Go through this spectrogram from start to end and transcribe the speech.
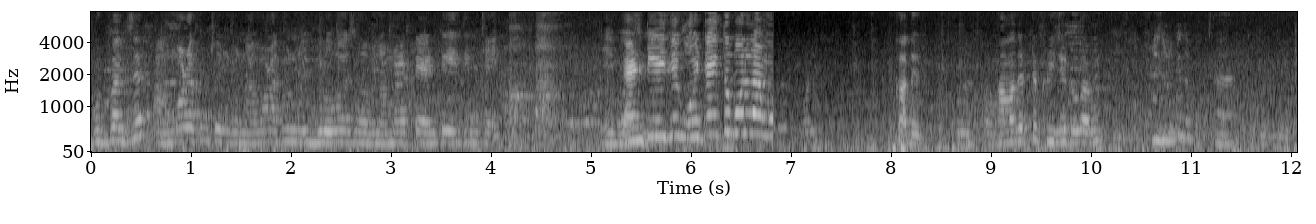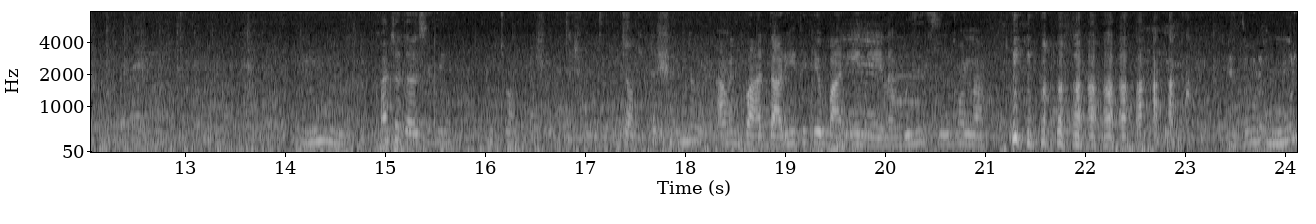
গুড ভাইবসের আমার এখন চলবে না আমার এখন ওই বুড়ো বয়স হবে না আমার একটা অ্যান্টি এজিং চাই অ্যান্টি এইজিং ওইটাই তো বললাম। কাদের? আমাদেরটা ফ্রিজে ঢোকাবি। ফ্রিজে ঢুকে দেবো? হ্যাঁ। আচ্ছা জয়শ্রী চপটা সত্যি সুন্দর। চপটা সুন্দর। আমি দাঁড়িয়ে থেকে বানিয়ে নিয়ে এলাম বুঝেছি না। এত ভুল?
